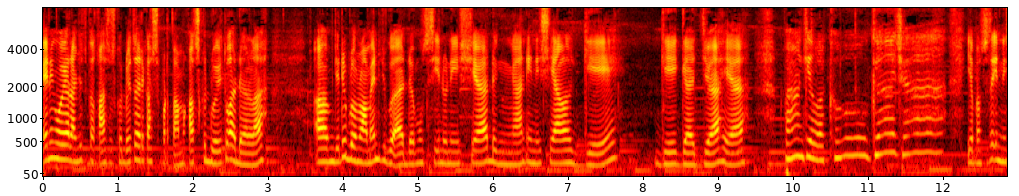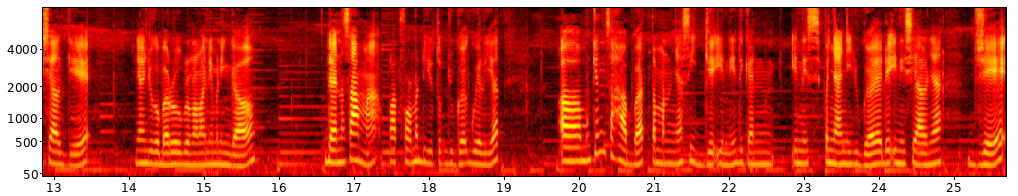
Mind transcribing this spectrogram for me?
Anyway lanjut ke kasus kedua. Itu dari kasus pertama. Kasus kedua itu adalah um, jadi belum lama ini juga ada musisi Indonesia dengan inisial G G gajah ya. Panggil aku gajah. Ya maksudnya inisial G yang juga baru belum lama ini meninggal dan sama platformnya di YouTube juga gue lihat uh, mungkin sahabat temennya si G ini dengan ini penyanyi juga ya dia inisialnya J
